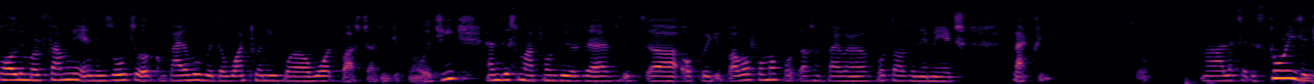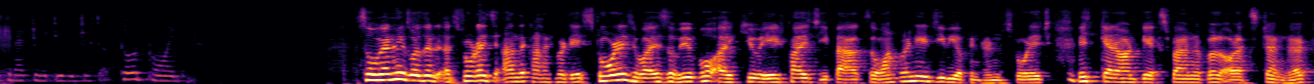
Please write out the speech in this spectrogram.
polymer family and is also compatible with a 120 watt fast charging technology and this smartphone derives its uh, operating power from a 4500 4000 mAh battery so uh, let's say the storage and connectivity which is the third point. So when we go to the storage and the connectivity, storage-wise, the Vivo IQ8 5G packs a 128 GB of internal storage, which cannot be expandable or extended,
